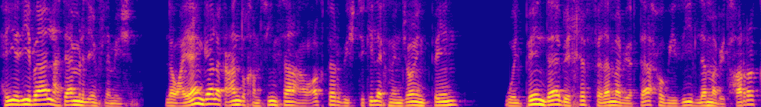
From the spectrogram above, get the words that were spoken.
هي دي بقى اللي هتعمل ال inflammation لو عيان جالك عنده خمسين سنة أو أكتر بيشتكي لك من joint pain وال pain ده بيخف لما بيرتاح وبيزيد لما بيتحرك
